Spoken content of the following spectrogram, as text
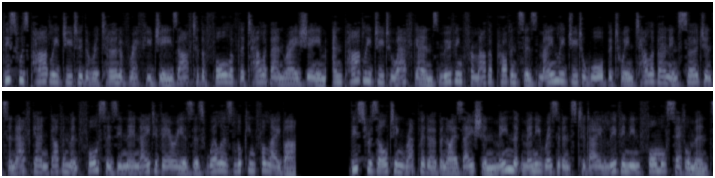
This was partly due to the return of refugees after the fall of the Taliban regime, and partly due to Afghans moving from other provinces mainly due to war between Taliban insurgents and Afghan government forces in their native areas as well as looking for labor. This resulting rapid urbanization mean that many residents today live in informal settlements.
